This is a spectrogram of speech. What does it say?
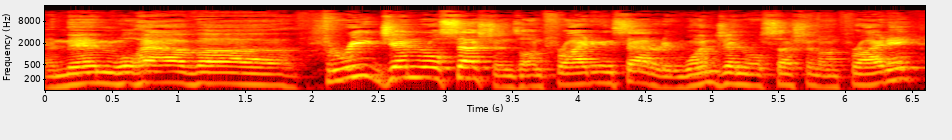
and then we'll have uh, three general sessions on Friday and Saturday. One general session on Friday,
